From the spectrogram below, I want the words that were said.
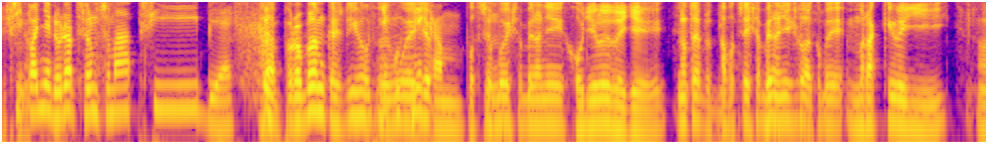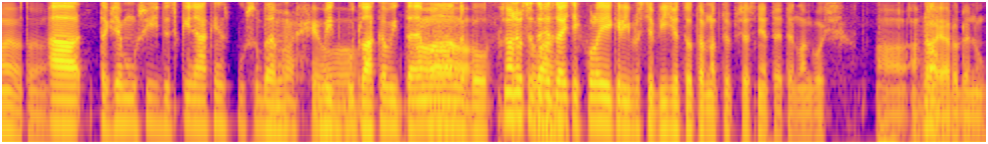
Případně no. dodat film, co má příběh. Ale problém každého Od filmu je, že někam. potřebuješ, aby na něj chodili lidi No to je blbý. a potřebuješ, aby na něj šlo jakoby mraky lidí No jo, to jo. a takže musíš vždycky nějakým způsobem Ach jo. mít buď lákavý téma, No. nebo No nebo se držet za těch kolejí, který prostě ví, že to tam na to přesně, to je ten langoš a, a No. no.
